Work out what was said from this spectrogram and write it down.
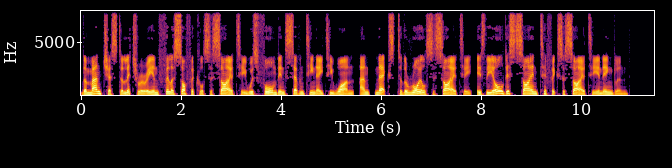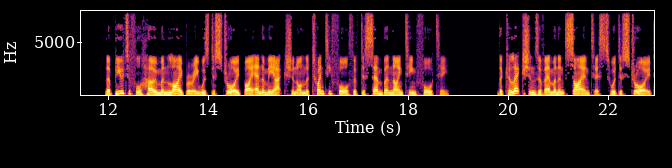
The Manchester Literary and Philosophical Society was formed in 1781, and, next to the Royal Society, is the oldest scientific society in England. The beautiful home and library was destroyed by enemy action on 24 December 1940. The collections of eminent scientists were destroyed,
